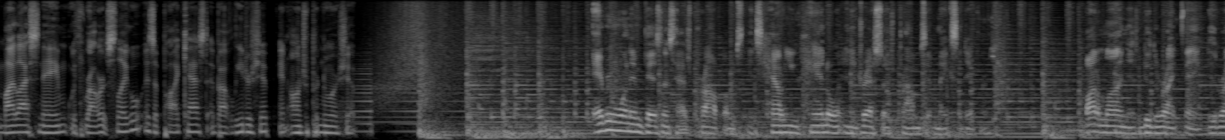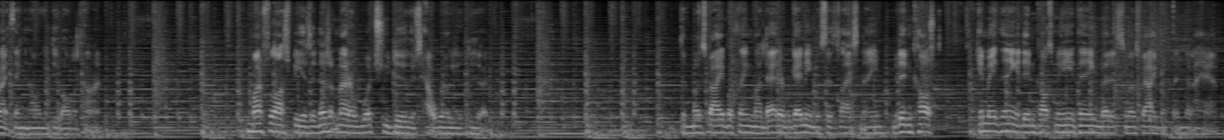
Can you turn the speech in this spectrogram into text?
My Last Name with Robert Slagle is a podcast about leadership and entrepreneurship. Everyone in business has problems. It's how you handle and address those problems that makes a difference. Bottom line is do the right thing. Do the right thing in all you do all the time. My philosophy is it doesn't matter what you do, it's how well you do it. The most valuable thing my dad ever gave me was his last name. It didn't cost him anything, it didn't cost me anything, but it's the most valuable thing that I have.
